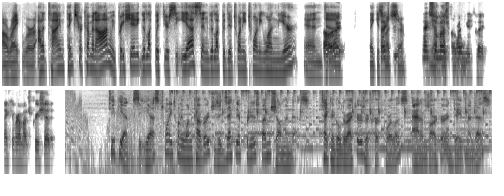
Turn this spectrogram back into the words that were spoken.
All right, we're out of time. Thanks for coming on. We appreciate it. Good luck with your CES and good luck with your 2021 year. And All right. uh, thank you so Thank much, you. sir. Thanks Yeah, so much absolutely. for having me today. Thank you very much. Appreciate it. TPN CES 2021 coverage is executive produced by Michelle Mendez. Technical directors are Kurt Corliss, Adam Barker, and Dave Mendez.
